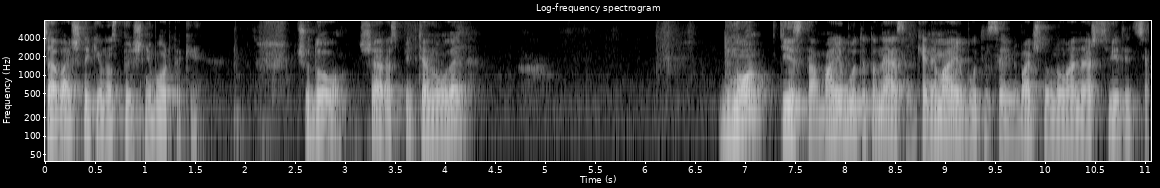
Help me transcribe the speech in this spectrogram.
Все, бачите, які у нас пишні бортики. Чудово. Ще раз підтягнули. Дно тіста має бути тонесеньке, не має бути сильно. Бачите, воно у мене аж світиться.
